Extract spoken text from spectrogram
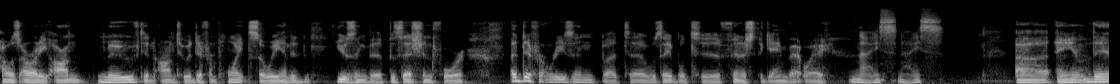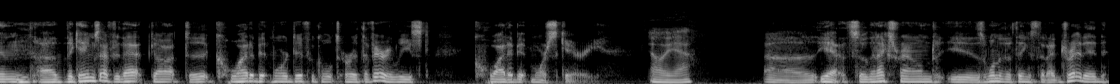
I was already on moved and onto a different point. So we ended using the possession for a different reason, but uh, was able to finish the game that way. nice, nice. Uh, and then uh, the games after that got uh, quite a bit more difficult, or at the very least, quite a bit more scary. Oh yeah. Uh, yeah, so the next round is one of the things that I dreaded,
